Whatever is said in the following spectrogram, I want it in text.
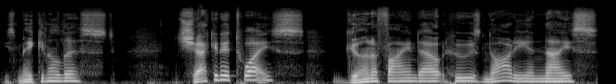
He's making a list checking it twice, gonna find out who's naughty and nice.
